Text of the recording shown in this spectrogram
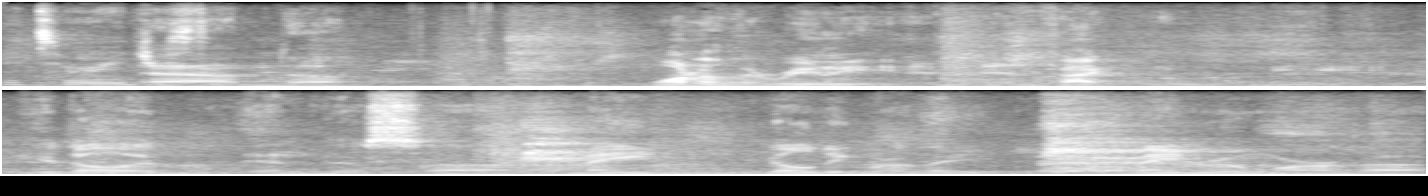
That's very interesting. And uh, one of the really, in fact, you know, in, in this uh, main building where the main room where the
